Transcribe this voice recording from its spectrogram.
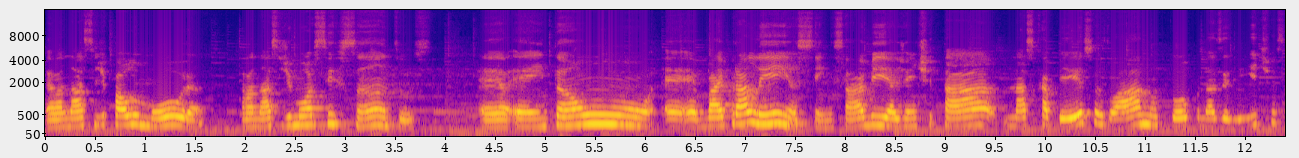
ela nasce de Paulo Moura, ela nasce de Moacir Santos, é, é, então, é, é vai para além, assim, sabe? A gente tá nas cabeças lá no topo, nas elites,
